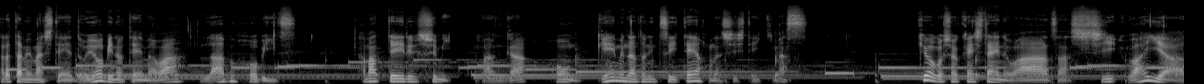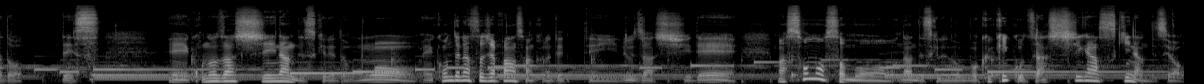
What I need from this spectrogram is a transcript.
改めまして土曜日のテーマは Love Hobbies ハマっている趣味漫画。本ゲームなどについてお話ししていきます。今日ご紹介したいのは雑誌ワイヤードです、えー、この雑誌なんですけれども、えー、コンデナストジャパンさんから出ている雑誌で、まあ、そもそもなんですけれども僕結構雑誌が好きなんですよ。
